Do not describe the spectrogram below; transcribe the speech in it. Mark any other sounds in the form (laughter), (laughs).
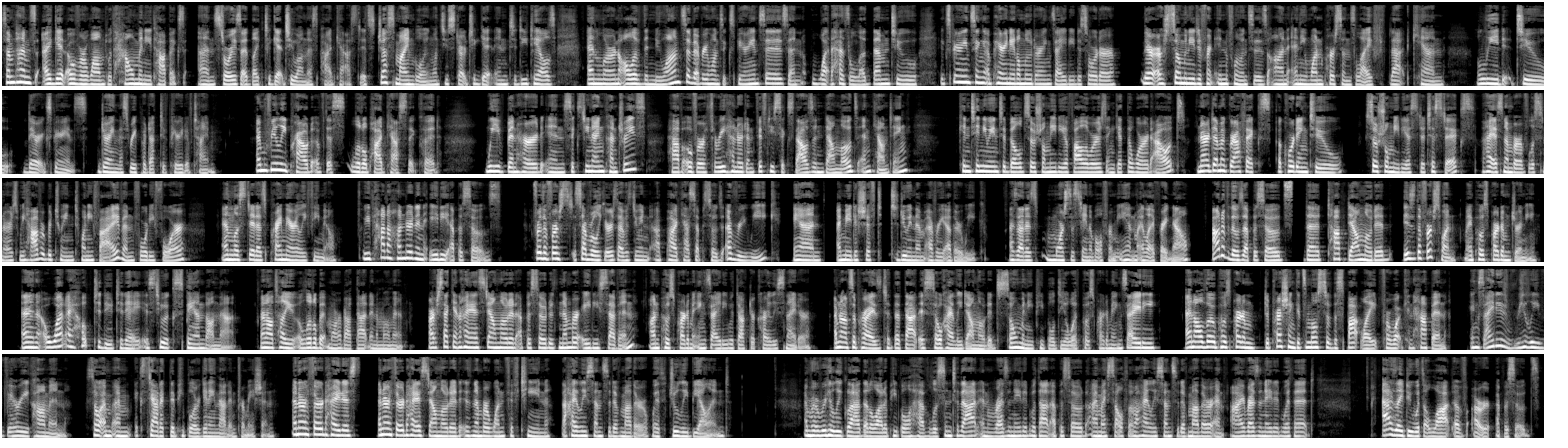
Sometimes I get overwhelmed with how many topics and stories I'd like to get to on this podcast. It's just mind blowing once you start to get into details and learn all of the nuance of everyone's experiences and what has led them to experiencing a perinatal mood or anxiety disorder. There are so many different influences on any one person's life that can lead to their experience during this reproductive period of time. I'm really proud of this little podcast that could. We've been heard in 69 countries, have over 356,000 downloads and counting, continuing to build social media followers and get the word out. And our demographics, according to social media statistics, the highest number of listeners we have are between 25 and 44 and listed as primarily female. We've had 180 episodes for the first several years, I was doing a podcast episodes every week and I made a shift to doing them every other week as that is more sustainable for me and my life right now. Out of those episodes, the top downloaded is the first one, my postpartum journey. And what I hope to do today is to expand on that. And I'll tell you a little bit more about that in a moment. Our second highest downloaded episode is number 87 on postpartum anxiety with Dr. Carly Snyder. I'm not surprised that that is so highly downloaded. So many people deal with postpartum anxiety. And although postpartum depression gets most of the spotlight for what can happen, anxiety is really very common. So I'm, I'm ecstatic that people are getting that information. And our third highest, and our third highest downloaded is number 115, The Highly Sensitive Mother with Julie Bjelland. I'm really glad that a lot of people have listened to that and resonated with that episode. I myself am a highly sensitive mother and I resonated with it as I do with a lot of our episodes.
